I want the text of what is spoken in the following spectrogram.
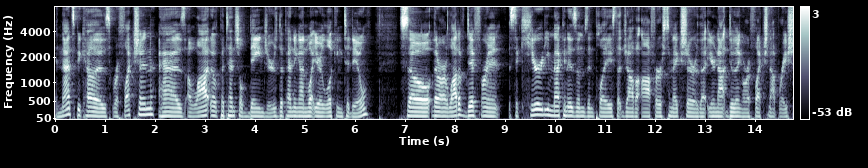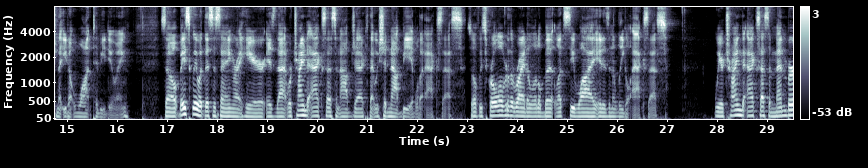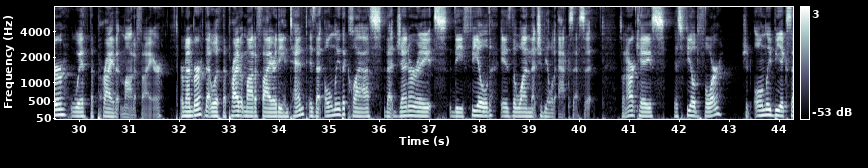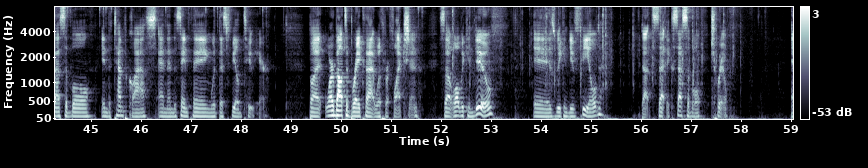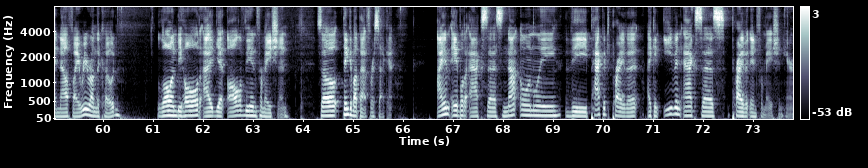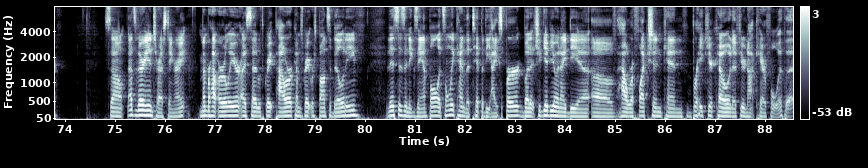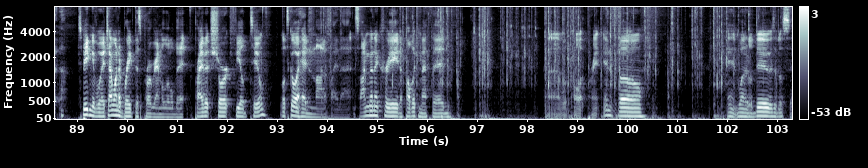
And that's because reflection has a lot of potential dangers depending on what you're looking to do. So there are a lot of different security mechanisms in place that Java offers to make sure that you're not doing a reflection operation that you don't want to be doing. So basically what this is saying right here is that we're trying to access an object that we should not be able to access. So if we scroll over to the right a little bit, let's see why it is an illegal access. We are trying to access a member with the private modifier. Remember that with the private modifier, the intent is that only the class that generates the field is the one that should be able to access it. So in our case, this field 4 should only be accessible in the temp class, and then the same thing with this field 2 here. But we're about to break that with reflection. So what we can do is we can do field dot true. And now if I rerun the code, lo and behold, I get all of the information. So think about that for a second. I am able to access not only the package private, I can even access private information here. So that's very interesting, right? Remember how earlier I said with great power comes great responsibility? This is an example. It's only kind of the tip of the iceberg, but it should give you an idea of how reflection can break your code if you're not careful with it. Speaking of which, I want to break this program a little bit. Private short field 2. Let's go ahead and modify that. So I'm going to create a public method. Uh, we'll call it print info. And what it'll do is it'll say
